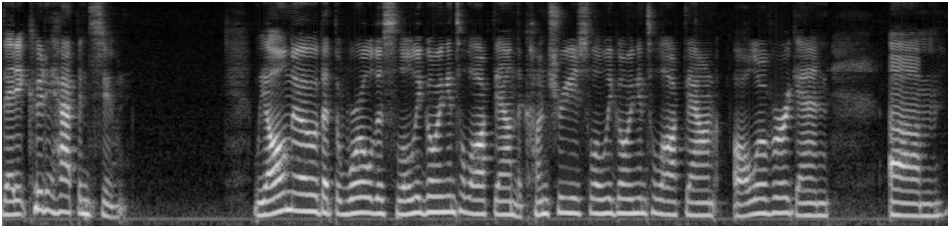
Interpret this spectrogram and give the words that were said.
that it could happen soon. We all know that the world is slowly going into lockdown. The country is slowly going into lockdown all over again. Um,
